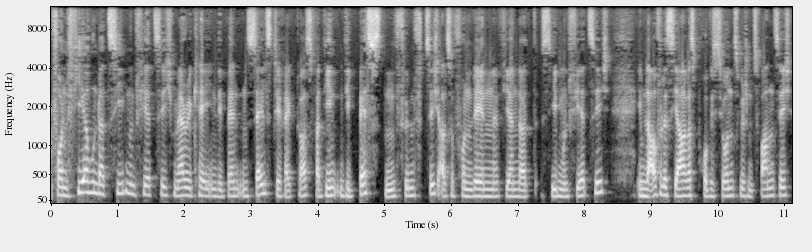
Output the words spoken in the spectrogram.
Von 447 Mary Kay Independent Sales Directors verdienten die besten 50, also von den 447, im Laufe des Jahres Provisionen zwischen 20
